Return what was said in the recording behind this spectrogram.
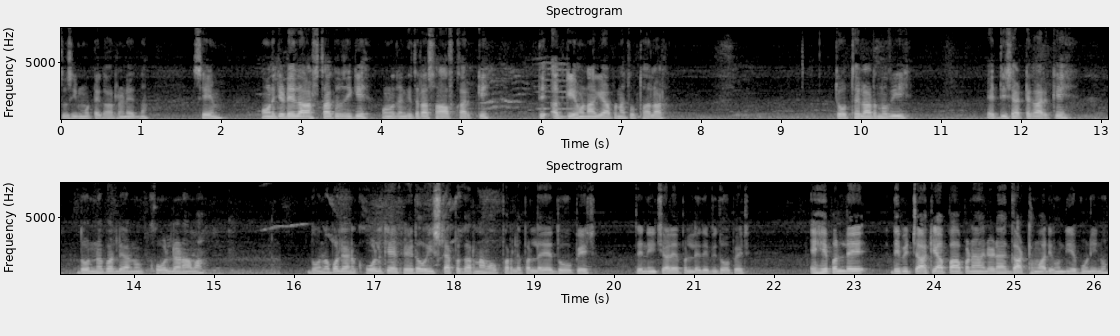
ਤੁਸੀਂ ਮੋਟੇ ਕਰ ਲੈਣੇ ਇਦਾਂ ਸੇਮ ਹੁਣ ਜਿਹੜੇ ਲਾਸਟ ਤੱਕ ਸੀਗੇ, ਉਹਨੂੰ ਚੰਗੀ ਤਰ੍ਹਾਂ ਸਾਫ਼ ਕਰਕੇ ਤੇ ਅੱਗੇ ਹੁਣ ਆ ਗਿਆ ਆਪਣਾ ਚੌਥਾ ਲੜ। ਚੌਥੇ ਲੜ ਨੂੰ ਵੀ ਇੱਦੀ ਸੈੱਟ ਕਰਕੇ ਦੋਨੋਂ ਪੱਲਿਆਂ ਨੂੰ ਖੋਲ ਲੈਣਾ ਵਾ। ਦੋਨੋਂ ਪੱਲਿਆਂ ਨੂੰ ਖੋਲ ਕੇ ਫਿਰ ਉਹੀ ਸਟੈਪ ਕਰਨਾ ਵਾ ਉੱਪਰਲੇ ਪੱਲੇ ਦੇ ਦੋ ਪੇਜ ਤੇ ਨੀਚੇ ਵਾਲੇ ਪੱਲੇ ਦੇ ਵੀ ਦੋ ਪੇਜ ਇਹ ਪੱਲੇ ਦੇ ਵਿੱਚ ਆ ਕੇ ਆਪਾਂ ਆਪਣਾ ਜਿਹੜਾ ਗੱਠ ਮਾਰੀ ਹੁੰਦੀ ਹੈ ਪੂਣੀ ਨੂੰ,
